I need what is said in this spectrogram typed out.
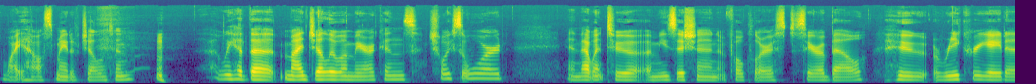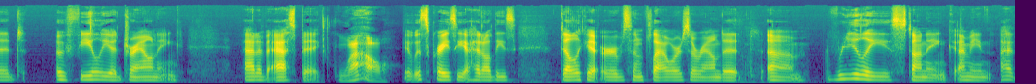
White House made of gelatin. we had the My Jello Americans Choice Award, and that went to a musician and folklorist, Sarah Bell, who recreated Ophelia drowning out of aspic. Wow. It was crazy. I had all these delicate herbs and flowers around it. Um, really stunning. I mean, I, I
